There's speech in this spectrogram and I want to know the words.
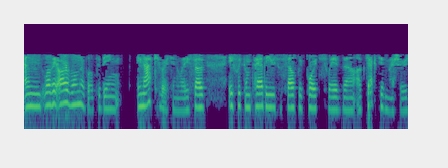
And, well, they are vulnerable to being inaccurate in a way. So if we compare the use of self-reports with uh, objective measures,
